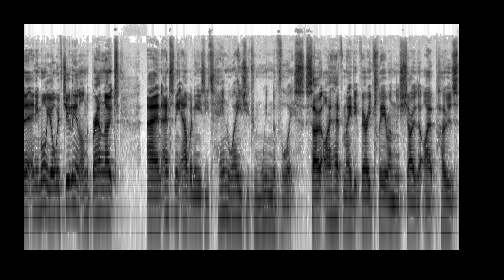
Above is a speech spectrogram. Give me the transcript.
anymore. You're with Julian on the Brown Note and Anthony Albanese 10 ways you can win the voice. So I have made it very clear on this show that I oppose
